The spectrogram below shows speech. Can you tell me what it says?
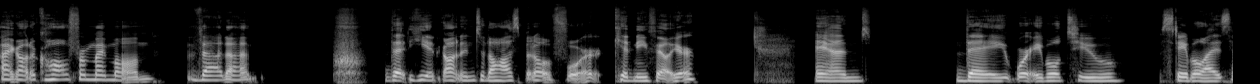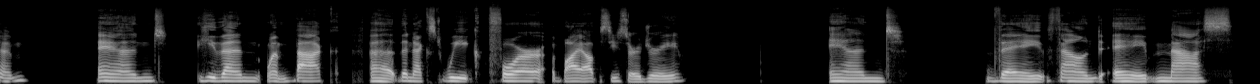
I got a call from my mom that uh, that he had gone into the hospital for kidney failure. And they were able to stabilize him. And he then went back uh, the next week for a biopsy surgery. And they found a mass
